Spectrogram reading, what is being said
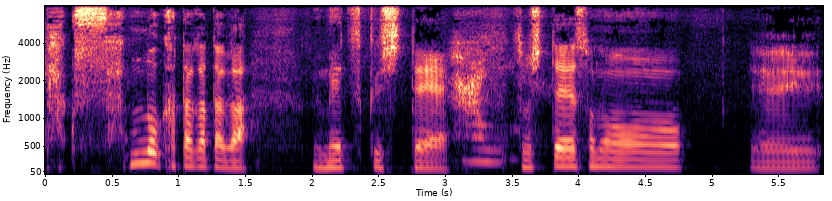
たくさんの方々が埋め尽くして、はい、そしてその、え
